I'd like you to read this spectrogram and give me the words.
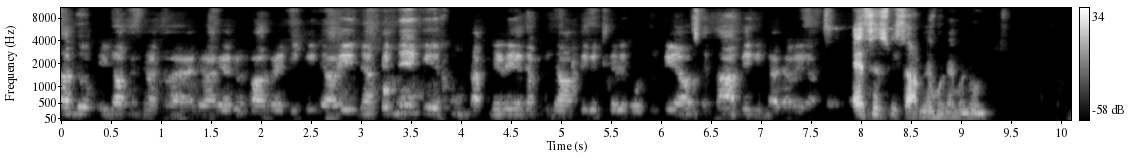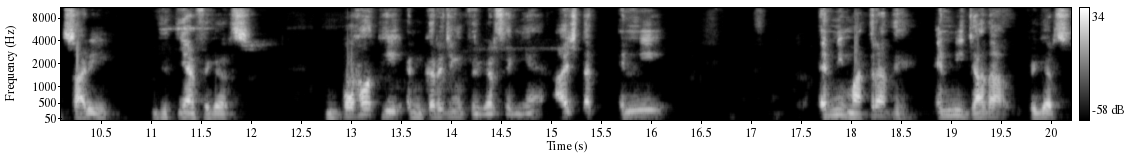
ਸਭ ਜੋ ਪੀੜਾ ਪਿੰਡਾ ਕਰਾਇਆ ਜਾ ਰਿਹਾ ਜੋ ਕਾਰਵਾਈ ਕੀਤੀ ਜਾ ਰਹੀ ਹੈ ਜਾਂ ਕਿੰਨੇ ਕੇਸ ਹੁਣ ਤੱਕ ਜਿਹੜੇ ਆ ਜਾਂ ਪੰਜਾਬ ਦੇ ਵਿੱਚ ਜਿਹੜੇ ਹੋ ਚੁੱਕੇ ਆ ਔਰ ਕਿੱਦਾਂ ਅੱਗੇ ਕੀਤਾ ਜਾਵੇਗਾ ਐਸਐਸਪੀ ਸਾਹਿਬ ਨੇ ਹੁਣੇ ਮੈਨੂੰ ਸਾਰੀ ਦਿੱਤੀਆਂ ਫਿਗਰਸ ਬਹੁਤ ਹੀ ਐਨਕਰੇਜਿੰਗ ਫਿਗਰਸ ਹੈਗੀਆਂ ਅੱਜ ਤੱਕ ਇੰਨੀ ਇੰਨੀ ਮਾਤਰਾ ਤੇ ਇੰਨੀ ਜ਼ਿਆਦਾ ਫਿਗਰਸ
